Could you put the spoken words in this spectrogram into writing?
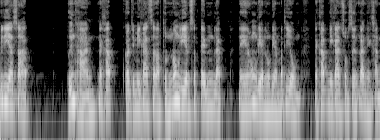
วิทยาศาสตร์พื้นฐานนะครับ ก็จะมีการสนับสนุนห้องเรียนสเต็มแลบในห้องเรียนโรงเรียนมัธยมนะครับ มีการส่งเสริมการแข่งขัน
